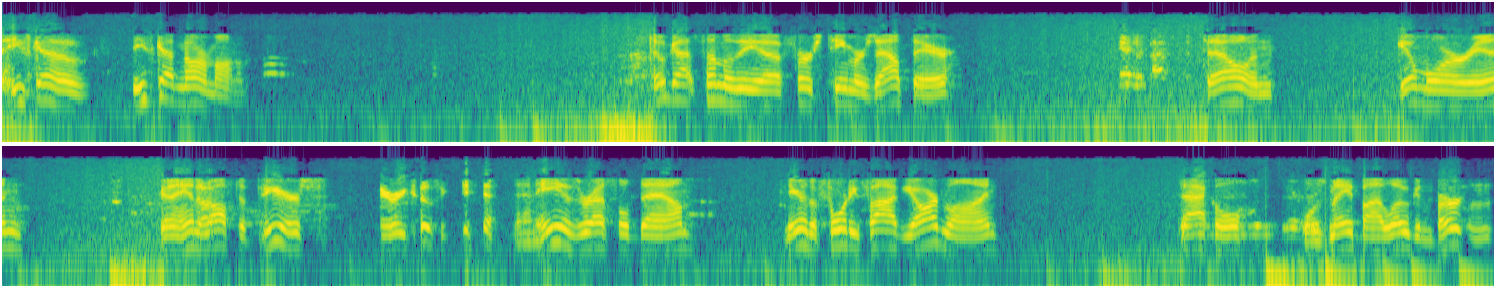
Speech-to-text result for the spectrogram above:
he's got a, he's got an arm on him. Still got some of the uh, first teamers out there. Tell and Gilmore are in. Going to hand it off to Pierce. Here he goes again. And he is wrestled down near the 45 yard line. Tackle was made by Logan Burton.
